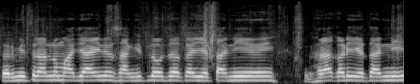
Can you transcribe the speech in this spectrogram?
तर मित्रांनो माझ्या आईनं सांगितलं होतं का येताना घराकडे येताना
